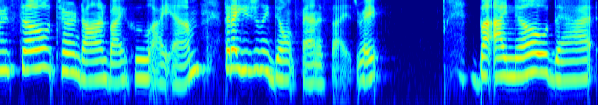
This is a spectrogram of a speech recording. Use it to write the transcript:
I'm so turned on by who I am that I usually don't fantasize, right? But I know that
